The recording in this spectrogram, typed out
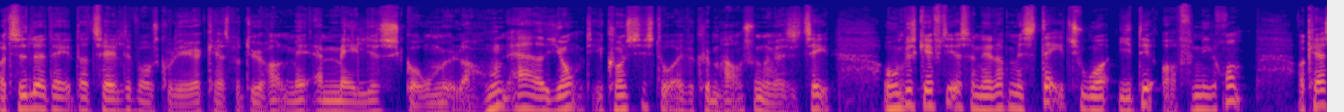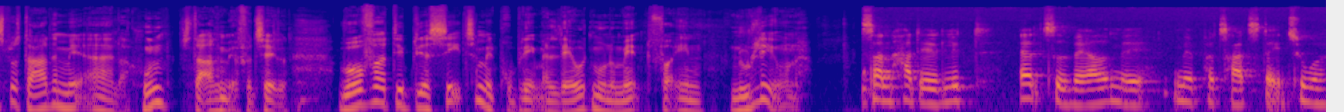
Og tidligere i dag, der talte vores kollega Kasper Dyrholm med Amalie Skovmøller. Hun er adjunkt i kunsthistorie ved Københavns Universitet, og hun beskæftiger sig netop med statuer i det offentlige rum. Og Kasper startede med, at, eller hun startede med at fortælle, hvorfor det bliver set som et problem at lave et monument for en nulevende. Sådan har det lidt altid været med, med portrætstatuer,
